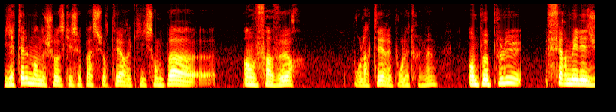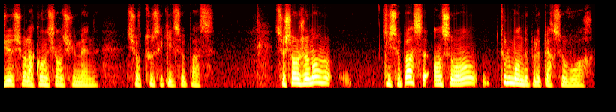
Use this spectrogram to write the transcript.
il y a tellement de choses qui se passent sur Terre qui ne sont pas euh, en faveur pour la Terre et pour l'être humain. On ne peut plus fermer les yeux sur la conscience humaine, sur tout ce qu'il se passe. Ce changement qui se passe en ce moment, tout le monde peut le percevoir.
